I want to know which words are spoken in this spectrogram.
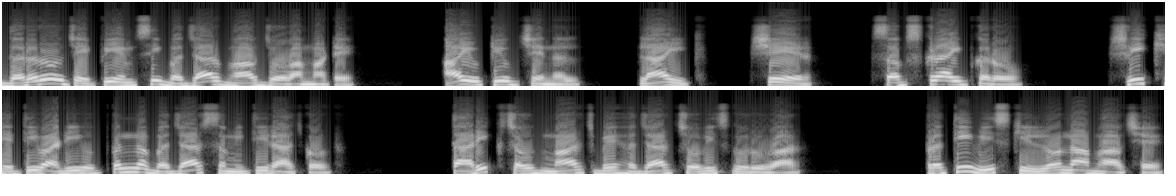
દરરોજ એપીએમસી બજાર ભાવ જોવા માટે. આ YouTube channel like share subscribe કરો. શ્રી ખેતીવાડી ઉત્પન્ન બજાર સમિતિ રાજકોટ. તારીખ ચૌદ માર્ચ બે હજાર ચોવીસ ગુરુવાર. પ્રતિ વીસ કિલોના ભાવ છે.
